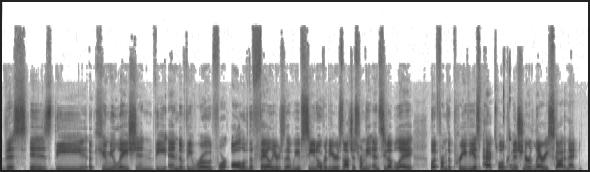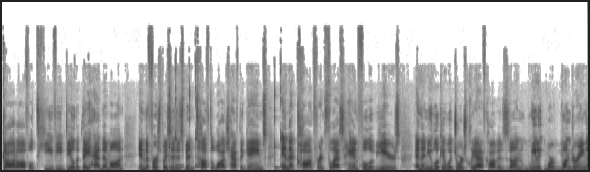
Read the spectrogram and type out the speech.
This is the accumulation, the end of the road for all of the failures that we have seen over the years, not just from the NCAA, but from the previous Pac 12 commissioner, Larry Scott, and that god awful TV deal that they had them on in the first place. It has been tough to watch half the games in that conference the last handful of years. And then you look at what George Kliavkoff has done. We were wondering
